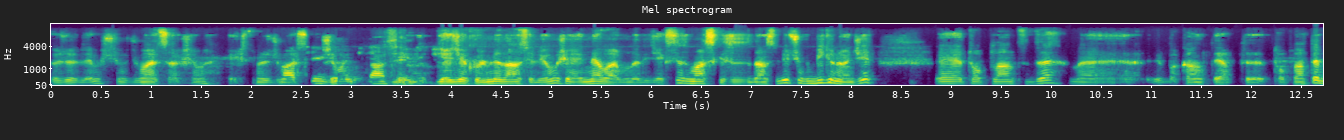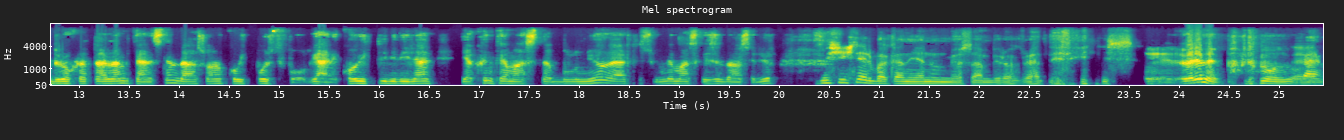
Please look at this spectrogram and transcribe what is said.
özür dilemiş. Çünkü cumartesi akşamı geçtiğimiz cumartesi akşamı dans gece kulübünde dans ediyormuş. Yani ne var bunda diyeceksiniz. Maskesiz dans ediyor. Çünkü bir gün önce e, toplantıda e, bir bakanlıkta yaptığı toplantıda bürokratlardan bir tanesinin daha sonra Covid pozitif oldu. Yani Covid'li biriyle yakın temasta bulunuyor ve ertesi günde maskesiz dans ediyor. Dışişleri Bakanı yanılmıyorsam bürokrat dediğiniz. E, öyle mi? Pardon. Ben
